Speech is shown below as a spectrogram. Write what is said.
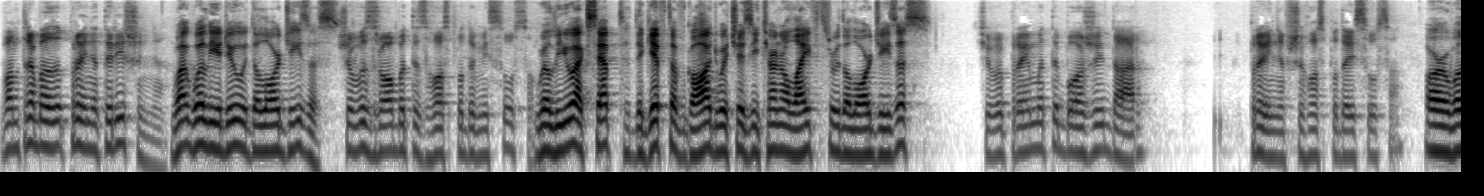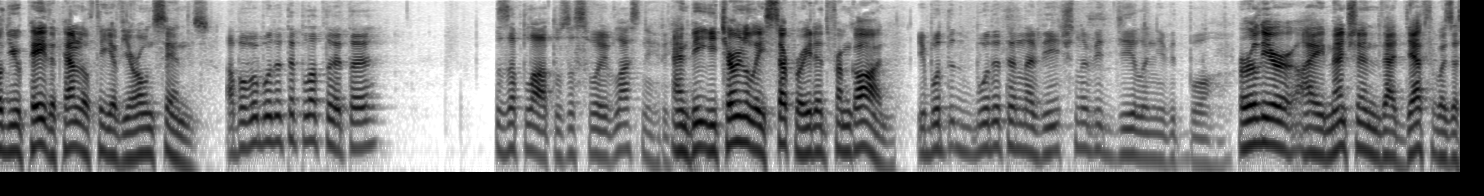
Вам треба прийняти рішення, What will you do with the Lord Jesus? що ви зробите з Господом Ісусом. Will you accept the gift of God, which is eternal life through the Lord Jesus? Чи ви приймете Божий дар, прийнявши Господа Ісуса? Or will you pay the penalty of your own sins Або ви будете платити заплату за свої власні гріхи and be eternally separated from God? І будете навічно відділені від Бога. Earlier, I mentioned that death was a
